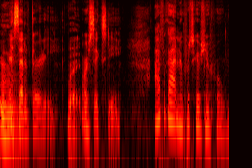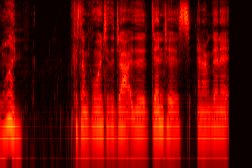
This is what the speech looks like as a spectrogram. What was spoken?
Mhm. instead of thirty Right. or sixty. I've gotten a prescription for one because I'm going to the doc- the dentist and I'm gonna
